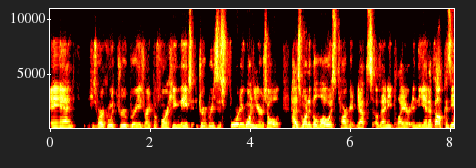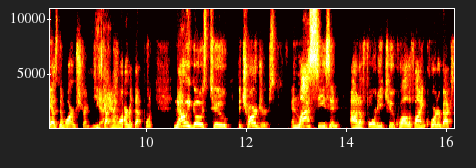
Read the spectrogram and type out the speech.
and he's working with Drew Brees right before he leaves. Drew Brees is 41 years old, has one of the lowest target depths of any player in the NFL because he has no arm strength. He's yeah. got no arm at that point. Now he goes to the Chargers. And last season, out of 42 qualifying quarterbacks,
